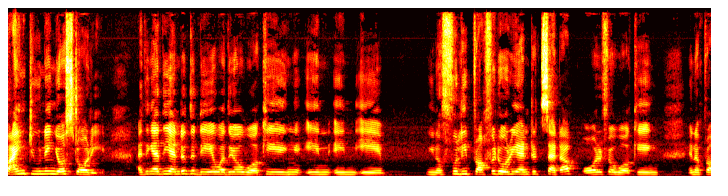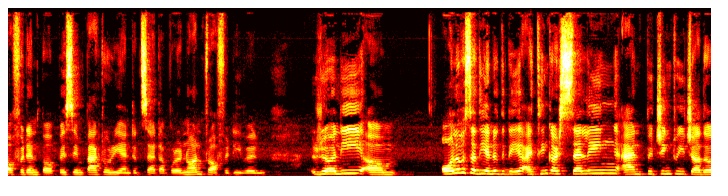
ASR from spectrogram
fine tuning your story i think at the end of the day whether you're working in in a you know fully profit oriented setup or if you're working in a profit and purpose impact oriented setup or a non-profit even really um, all of us at the end of the day i think are selling and pitching to each other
